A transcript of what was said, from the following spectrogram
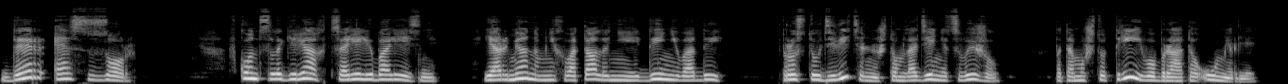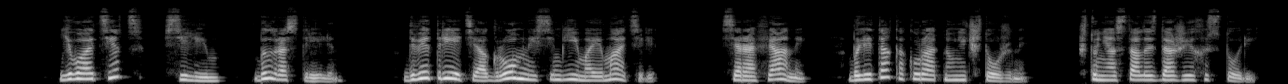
Дер-эс-Зор. В концлагерях царили болезни, и армянам не хватало ни еды, ни воды. Просто удивительно, что младенец выжил, потому что три его брата умерли. Его отец, Селим, был расстрелян. Две трети огромной семьи моей матери, Серафяны, были так аккуратно уничтожены, что не осталось даже их историй.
